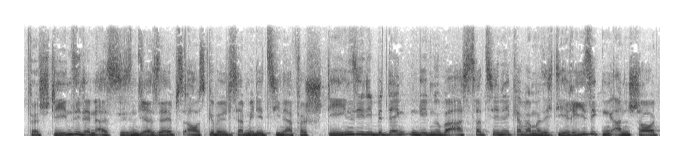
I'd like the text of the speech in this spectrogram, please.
Verstehen Sie denn, als Sie sind ja selbst ausgebildeter Mediziner, verstehen Sie die Bedenken gegenüber AstraZeneca? Wenn man sich die Risiken anschaut,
